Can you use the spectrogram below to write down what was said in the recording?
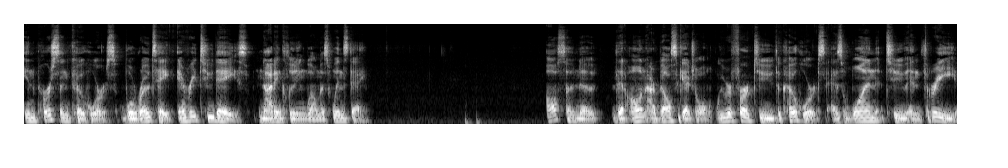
In person cohorts will rotate every two days, not including Wellness Wednesday. Also, note that on our bell schedule, we refer to the cohorts as 1, 2, and 3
